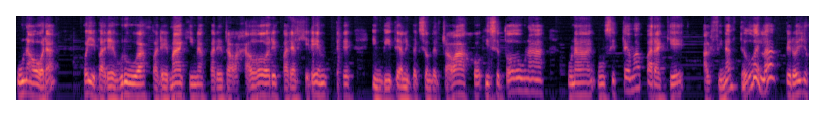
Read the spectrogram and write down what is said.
una hora, oye, paré grúas, paré máquinas, paré trabajadores, paré al gerente, invité a la inspección del trabajo, hice todo una, un sistema para que al final te duela, pero ellos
